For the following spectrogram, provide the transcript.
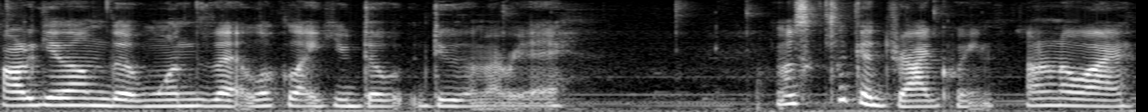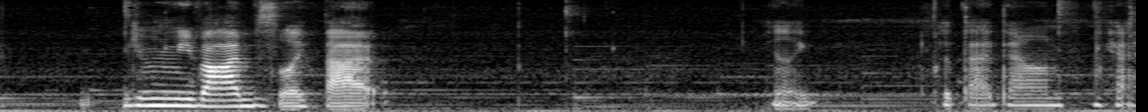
Gotta give them the ones that look like you do, do them every day. He almost looks like a drag queen. I don't know why. Giving me vibes like that. You like, put that down. Okay.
